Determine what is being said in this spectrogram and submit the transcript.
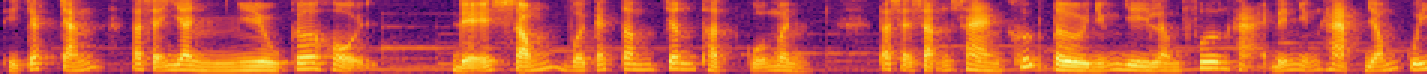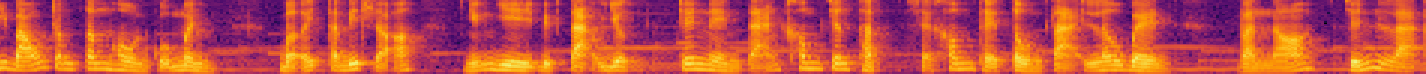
thì chắc chắn ta sẽ dành nhiều cơ hội để sống với cái tâm chân thật của mình. Ta sẽ sẵn sàng khước từ những gì làm phương hại đến những hạt giống quý báu trong tâm hồn của mình, bởi ta biết rõ những gì được tạo dựng trên nền tảng không chân thật sẽ không thể tồn tại lâu bền và nó chính là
